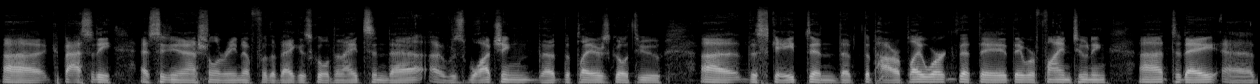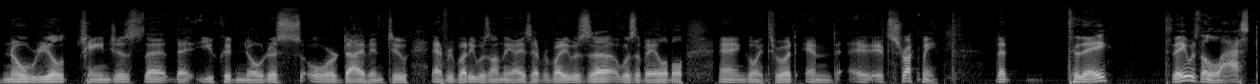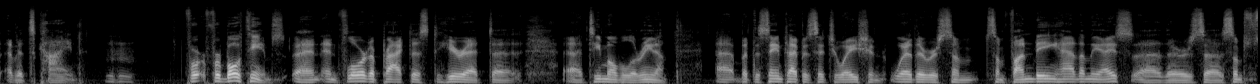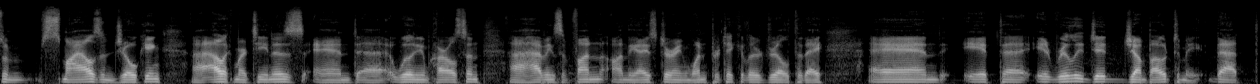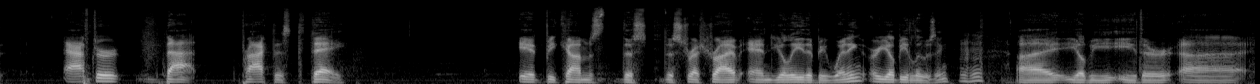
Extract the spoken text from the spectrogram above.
capacity at City National Arena for the Vegas Golden Knights, and I was watching the the players go through the skate and the, the power play work that they, they were fine tuning uh, today. Uh, no real changes that, that you could notice or dive into. Everybody was on the ice. Everybody was uh, was available and going through it. And it, it, struck me that today today was the last of its kind. Mm-hmm for for both teams. And and Florida practiced here at uh, uh, T-Mobile Arena, uh, but the same type of situation where there was some, some fun being had on the ice. Uh, there's uh, some some smiles and joking. Uh, Alec Martinez and uh, William Karlsson having some fun on the ice during one particular drill today, and it it really did jump out to me that after that practice today, it becomes the the stretch drive, and you'll either be winning or you'll be losing. Mm-hmm uh, you'll be either uh,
